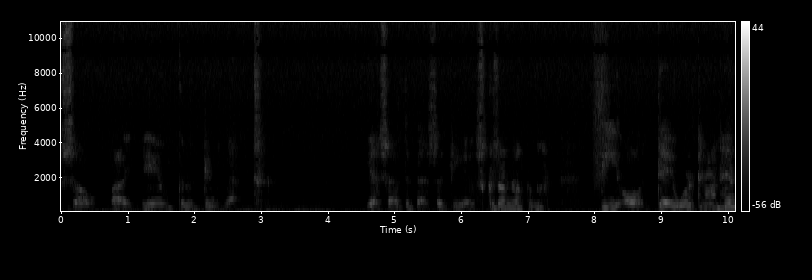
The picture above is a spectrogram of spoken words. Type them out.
So I am gonna do that. Yes, I have the best ideas because I'm not gonna be all day working on him.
